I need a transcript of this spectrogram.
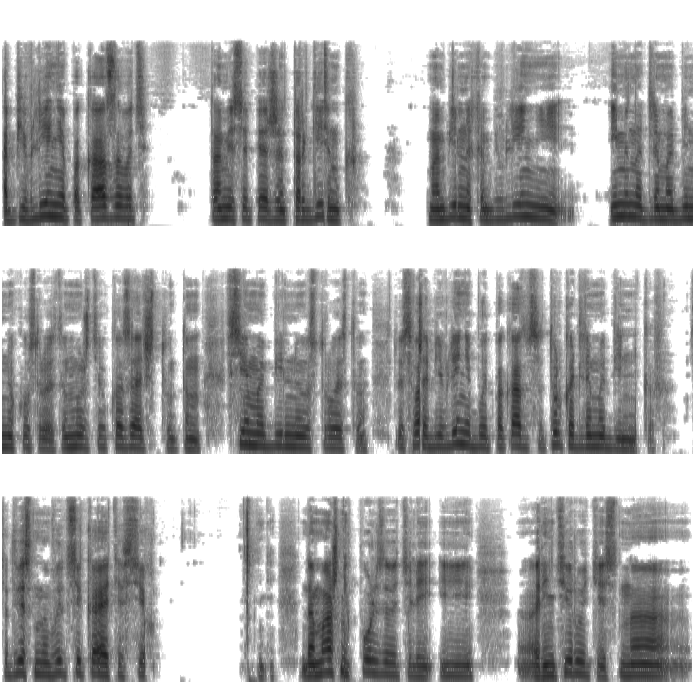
объявления показывать. Там есть, опять же, таргетинг мобильных объявлений именно для мобильных устройств. Вы можете указать, что там все мобильные устройства. То есть ваше объявление будет показываться только для мобильников. Соответственно, вы отсекаете всех домашних пользователей и ориентируйтесь на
